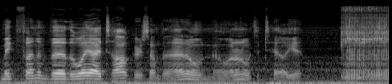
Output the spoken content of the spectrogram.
make fun of the, the way I talk or something. I don't know. I don't know what to tell you.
